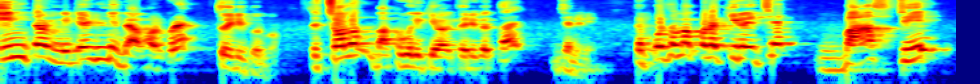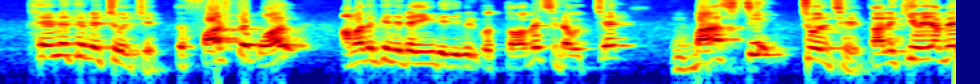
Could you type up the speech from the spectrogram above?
ইন্টারমিটেন্টলি ব্যবহার করে তৈরি করব। তো চলো বাক্যগুলি কীভাবে তৈরি করতে হয় জেনে নিই। তো প্রথম বাক্যটা কি রয়েছে? বাসটি থেমে থেমে চলছে। তো ফার্স্ট অফ অল আমাদেরকে যেটা ইংরেজি বের করতে হবে সেটা হচ্ছে, বাসটি চলছে। তাহলে কি হয়ে যাবে?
